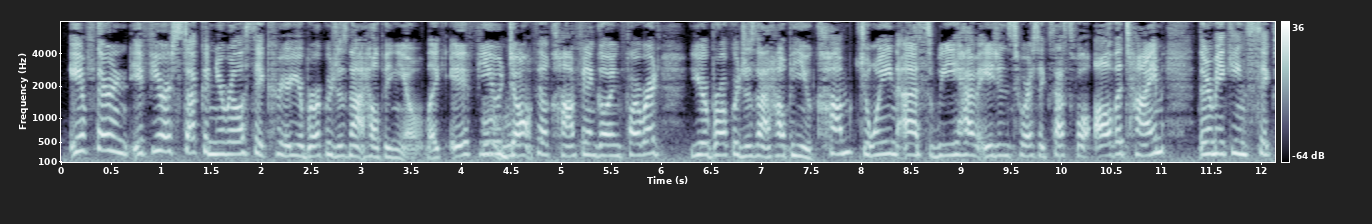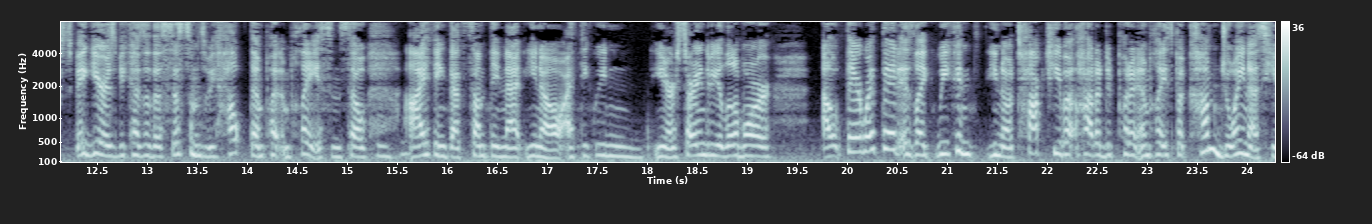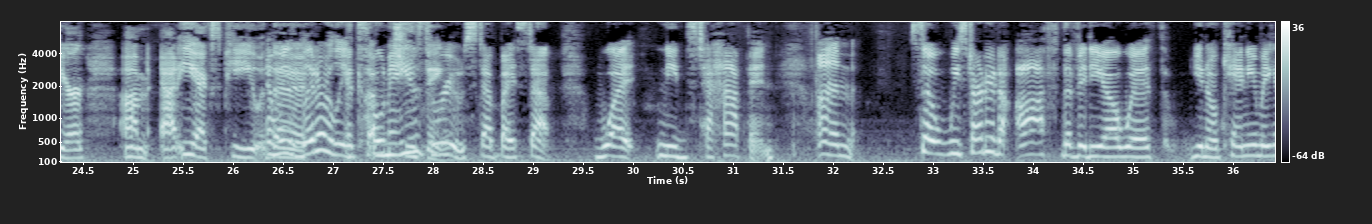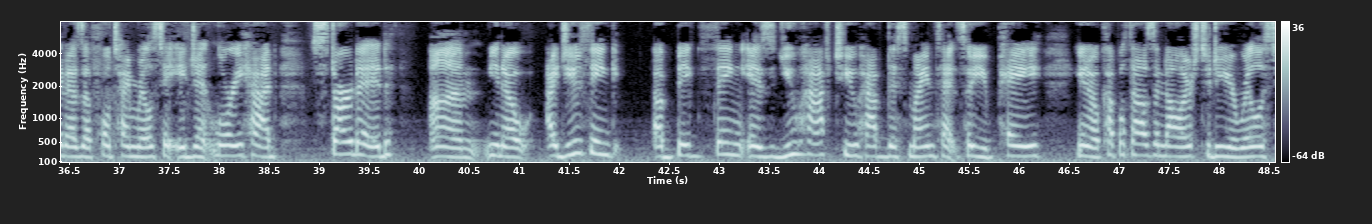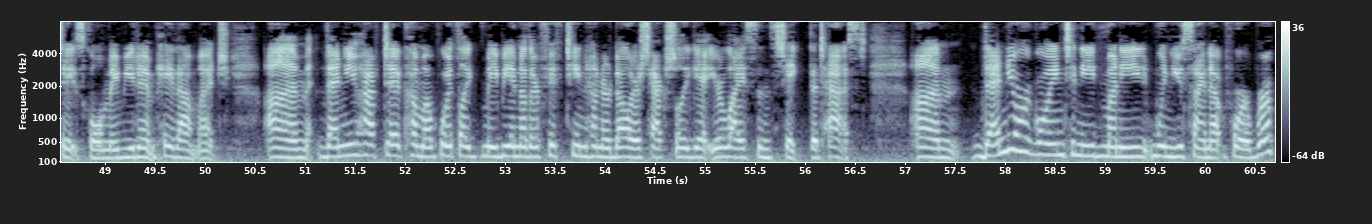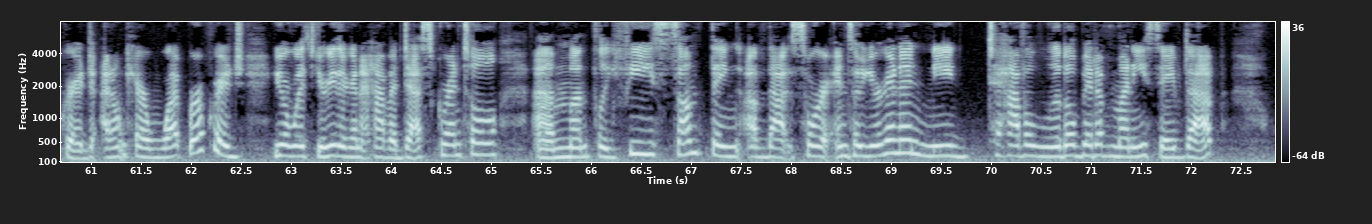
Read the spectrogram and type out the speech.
if they're if you're stuck in your real estate career, your brokerage is not helping you. Like if you mm-hmm. don't feel confident going forward, your brokerage is not helping you. Come join us. We have agents who are successful all the time. They're making six figures because of the systems we help them put in place. And so mm-hmm. I think that's something that, you know, I think we, you know, are starting to be a little more out there with it is like we can you know talk to you about how to put it in place but come join us here um, at exp and the, we literally coach amazing. you through step by step what needs to happen. Um, so we started off the video with, you know, can you make it as a full-time real estate agent? Lori had started, um, you know, I do think a big thing is you have to have this mindset. So you pay, you know, a couple thousand dollars to do your real estate school. Maybe you didn't pay that much. Um, then you have to come up with like maybe another $1,500 to actually get your license, take the test. Um, then you're going to need money when you sign up for a brokerage. I don't care what brokerage you're with. You're either going to have a desk rental, a monthly fee, something of that sort. And so you're going to need to have a little bit of money saved up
